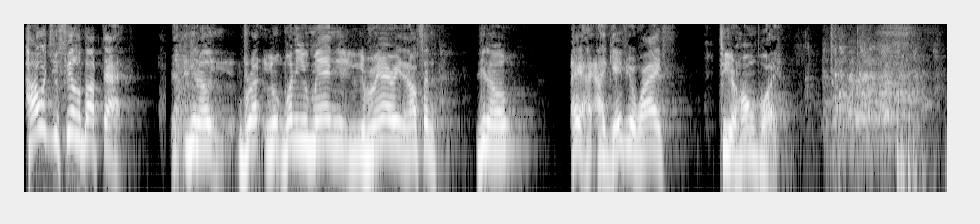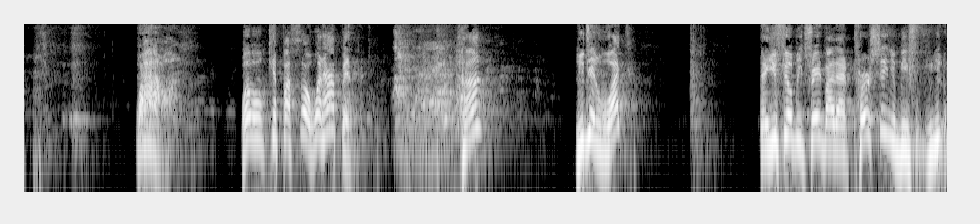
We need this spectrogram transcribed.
How would you feel about that? You know, one of you men, you're married, and all of a sudden, you know, hey, I, I gave your wife to your homeboy. Wow. Well, ¿qué pasó? What happened? Huh? You did what? And you feel betrayed by that person? You be you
